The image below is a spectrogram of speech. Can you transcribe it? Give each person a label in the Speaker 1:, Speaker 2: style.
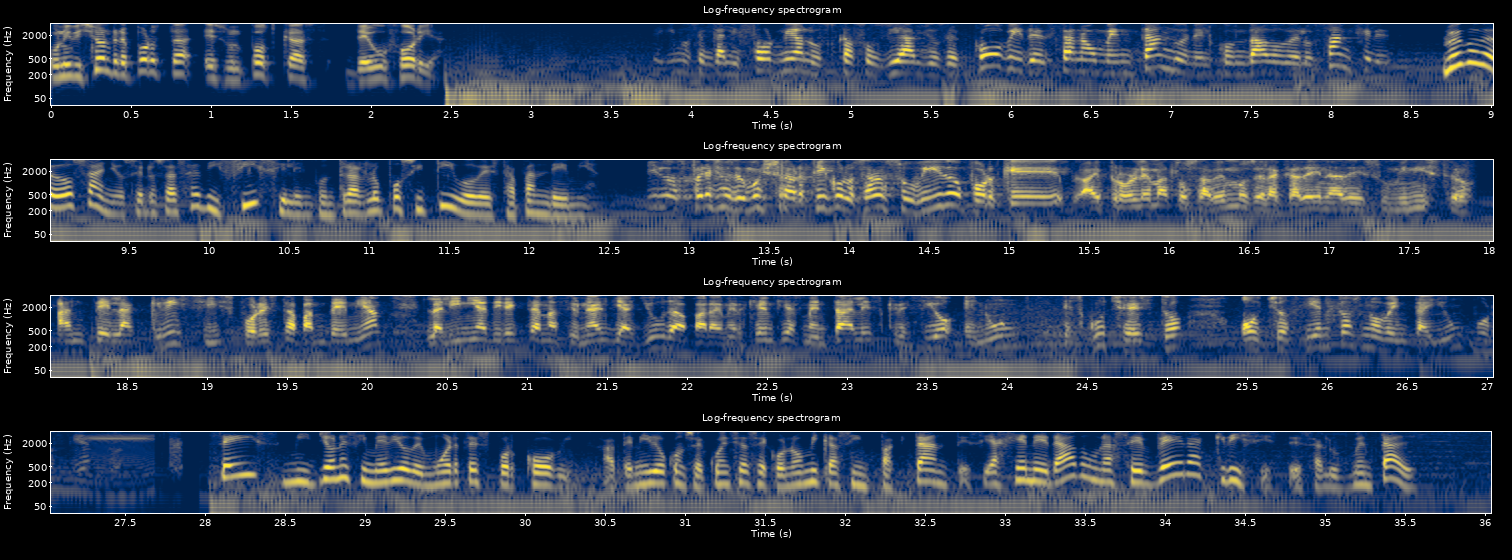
Speaker 1: Univisión Reporta es un podcast de euforia.
Speaker 2: Seguimos en California. Los casos diarios de COVID están aumentando en el condado de Los Ángeles.
Speaker 3: Luego de dos años se nos hace difícil encontrar lo positivo de esta pandemia.
Speaker 4: Y los precios de muchos artículos han subido porque hay problemas, lo sabemos, de la cadena de suministro.
Speaker 5: Ante la crisis por esta pandemia, la línea directa nacional de ayuda para emergencias mentales creció en un, escuche esto, 891%.
Speaker 3: 6 millones y medio de muertes por COVID, ha tenido consecuencias económicas impactantes y ha generado una severa crisis de salud mental.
